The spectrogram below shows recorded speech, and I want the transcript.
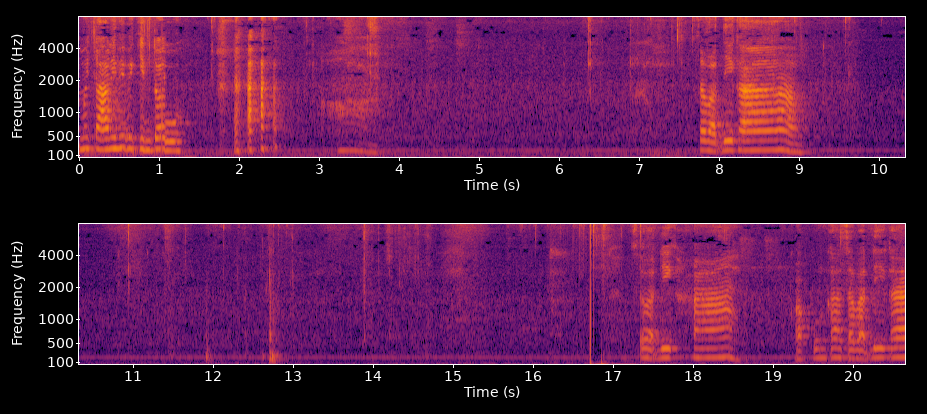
เมื่อเช้านี้พี่ไปกินต๊ะปูสวัสดีค่ะ สวัสดีค่ะ ขอบคุณค่ะ สวัสดีค่ะ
